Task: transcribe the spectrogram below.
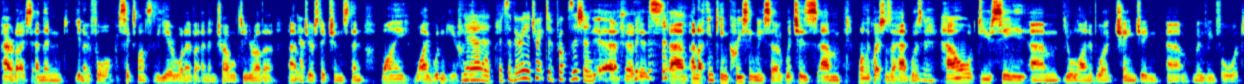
paradise, and then you know for six months of the year or whatever, and then travel to your other um, Yeah. jurisdictions, then why why wouldn't you? Yeah, it's a very attractive proposition. Yeah, no, it is. um, and I think increasingly so, which is um, one of the questions I had was how do you see um, your line of work changing um, moving forward?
